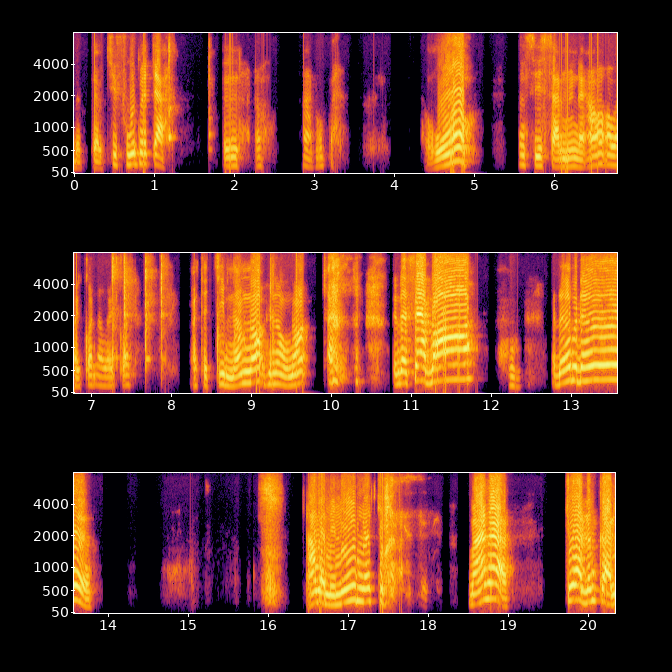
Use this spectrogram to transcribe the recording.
แบบแบบชีฟู้ดไหมจ้ะเออเอาหาลงไปโอ้มันสีสันมันไหนเอาเอาไว้ก่อนเอาไว้ก่อนอาจจะจิ้มน้ำเนาะพี่น้องเนาะเป็นแต่แซ่บบ่มาเด้อมาเด้อ เอาวันนี้ลืมแล้วจวดมาค่ะจวดน้ำกัน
